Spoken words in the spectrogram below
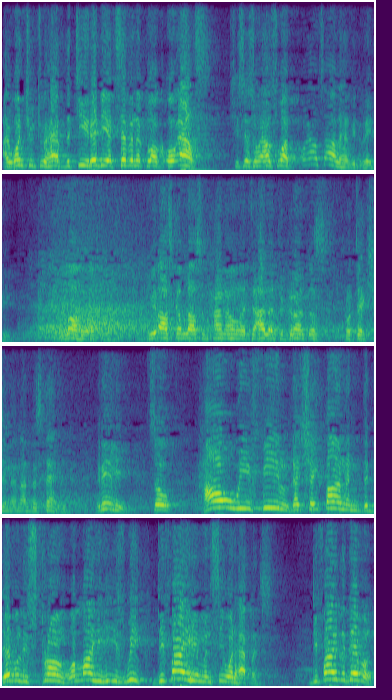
I want you to have the tea ready at 7 o'clock or else. She says, or else what? Or else I'll have it ready. Allahu Akbar. We ask Allah subhanahu wa ta'ala to grant us protection and understanding. Really. So, how we feel that shaitan and the devil is strong. Wallahi, he is weak. Defy him and see what happens. Defy the devil.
